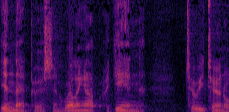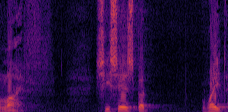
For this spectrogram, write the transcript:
in that person, welling up again to eternal life. She says, But wait,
